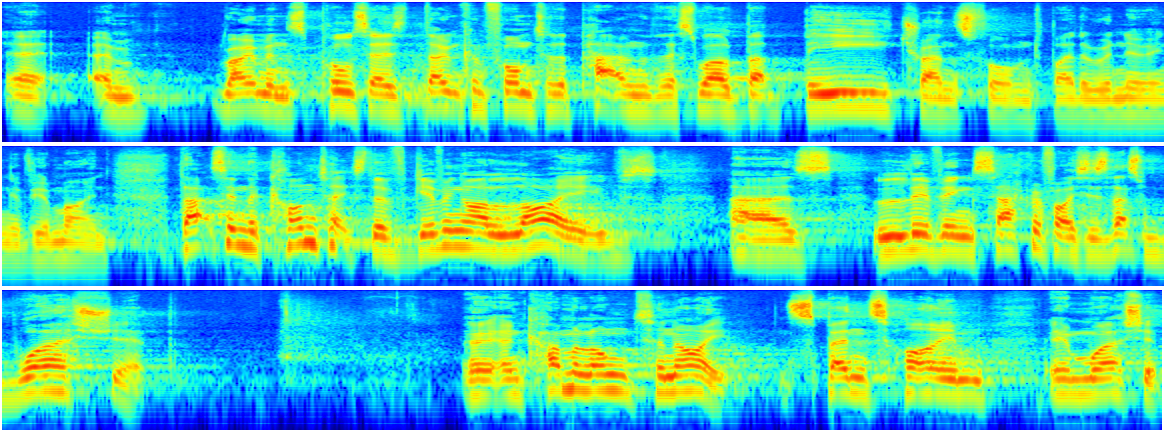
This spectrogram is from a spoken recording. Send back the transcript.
Uh, and Romans, Paul says, don't conform to the pattern of this world, but be transformed by the renewing of your mind. That's in the context of giving our lives as living sacrifices. That's worship. And come along tonight, spend time in worship.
